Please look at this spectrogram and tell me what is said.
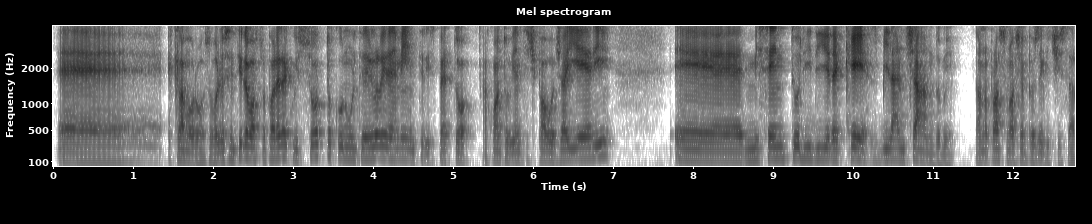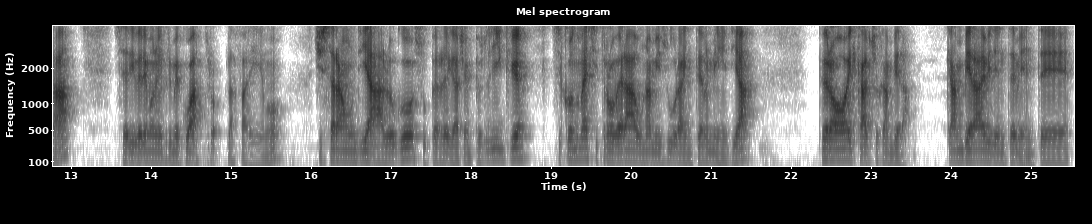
è, è clamoroso. Voglio sentire il vostro parere qui sotto con ulteriori elementi rispetto a quanto vi anticipavo già ieri. E mi sento di dire che sbilanciandomi l'anno prossimo la Champions League ci sarà. Se arriveremo nelle prime quattro la faremo. Ci sarà un dialogo Superlega Champions League. Secondo me si troverà una misura intermedia, però il calcio cambierà. Cambierà evidentemente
